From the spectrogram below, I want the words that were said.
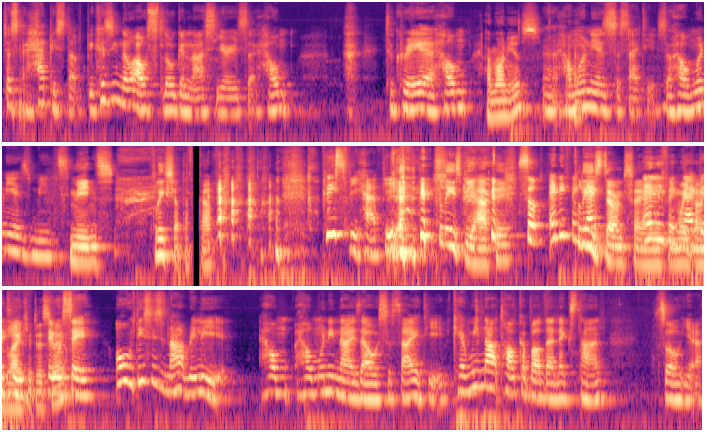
Just happy stuff because you know our slogan last year is uh, how to create a how Harmonious uh, harmonious society. So harmonious means means please shut the fuck up. please be happy. please be happy. so anything Please neg- don't say anything anything we negative, don't like you to say. they will say, "Oh, this is not really how harmonize our society. Can we not talk about that next time?" So yeah,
